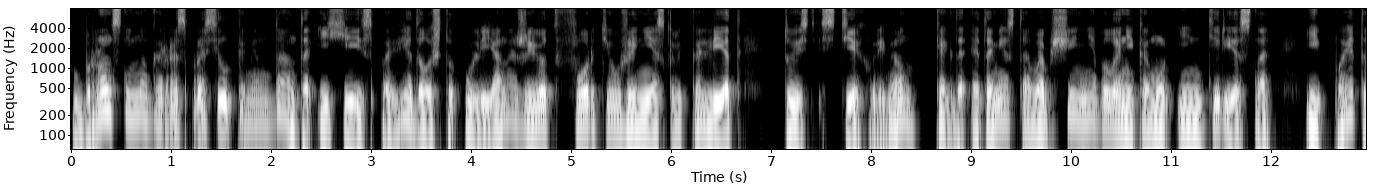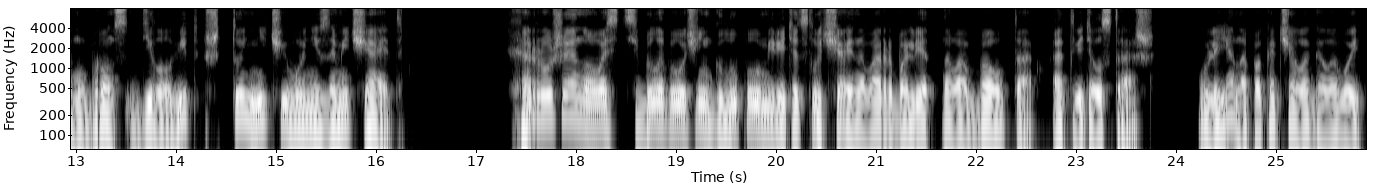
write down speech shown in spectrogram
Бронс немного расспросил коменданта, и Хейс поведал, что Ульяна живет в форте уже несколько лет, то есть с тех времен, когда это место вообще не было никому интересно, и поэтому Бронс делал вид, что ничего не замечает. «Хорошая новость. Было бы очень глупо умереть от случайного арбалетного болта», – ответил страж. Ульяна покачала головой.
